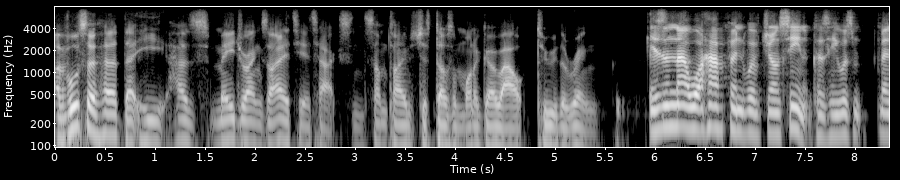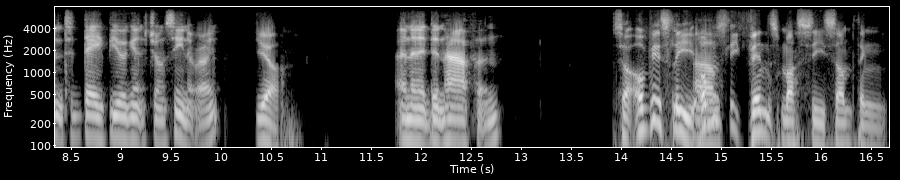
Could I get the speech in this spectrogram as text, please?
I've also heard that he has major anxiety attacks and sometimes just doesn't want to go out to the ring. Isn't that what happened with John Cena? Because he was meant to debut against John Cena, right? Yeah. And then it didn't happen. So obviously, Um, obviously Vince must see something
